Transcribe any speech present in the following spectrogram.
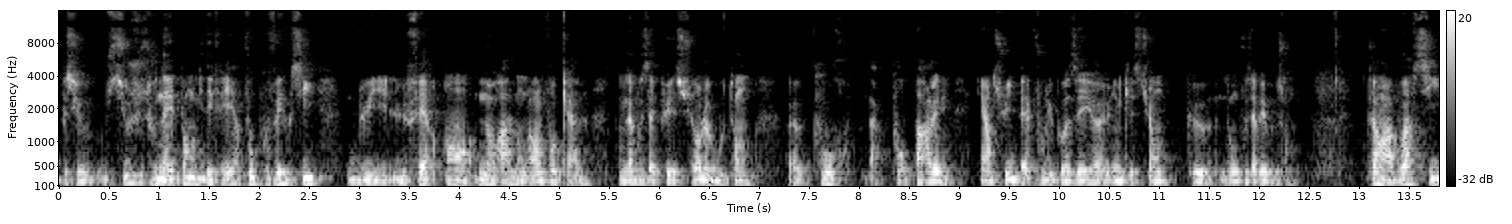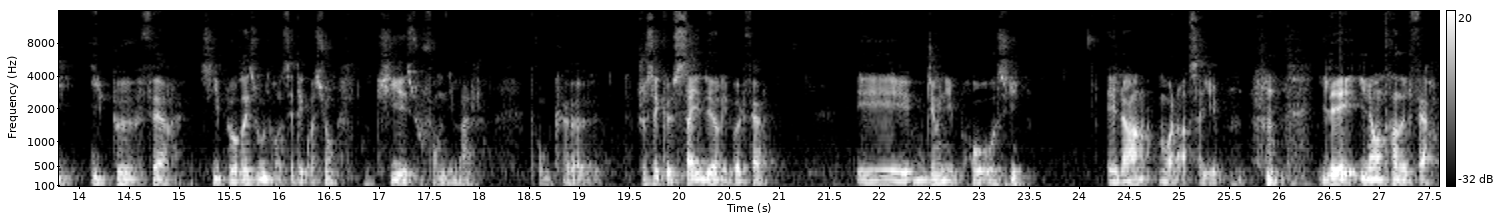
parce que si juste vous n'avez pas envie d'écrire, vous pouvez aussi lui le faire en oral, donc en vocal. Donc là, vous appuyez sur le bouton euh, pour bah, pour parler et ensuite bah, vous lui posez euh, une question que dont vous avez besoin. Donc là, on va voir si peut faire s'il peut résoudre cette équation qui est sous forme d'image. Donc euh, je sais que Cider il peut le faire et Gemini Pro aussi. Et là, voilà, ça y est, il est, en train de le faire.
